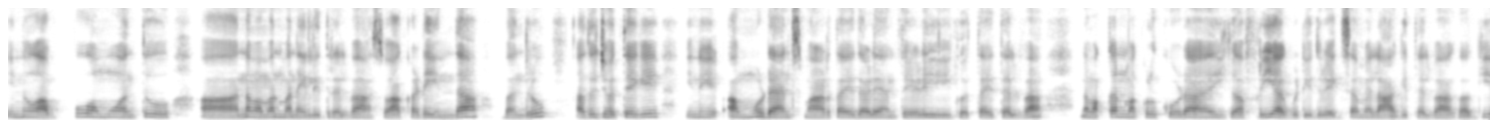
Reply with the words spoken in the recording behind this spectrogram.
ಇನ್ನು ಅಪ್ಪು, ಅಮ್ಮು ಅಂತೂ ನಮ್ಮ ಅಮ್ಮನ ಮನೆಯಲ್ಲಿದ್ದರಲ್ವಾ ಸೊ ಆ ಕಡೆಯಿಂದ ಬಂದರು. ಅದ್ರ ಜೊತೆಗೆ ಇನ್ನು ಅಮ್ಮು ಡ್ಯಾನ್ಸ್ ಮಾಡ್ತಾ ಇದ್ದಾಳೆ ಅಂತೇಳಿ ಗೊತ್ತಾಯ್ತಲ್ವಾ? ನಮ್ಮ ಅಕ್ಕನ ಮಕ್ಕಳು ಕೂಡ ಈಗ ಫ್ರೀ ಆಗಿಬಿಟ್ಟಿದ್ರು. ಎಕ್ಸಾಮ್ ಎಲ್ಲ ಆಗಿತ್ತಲ್ವ? ಹಾಗಾಗಿ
